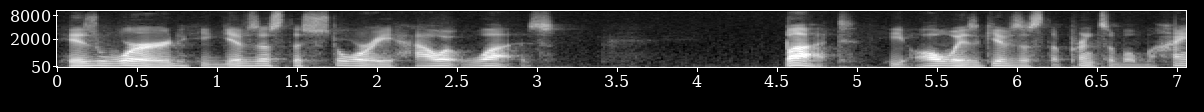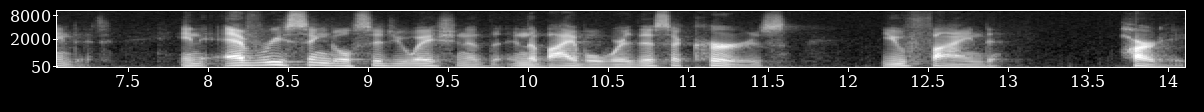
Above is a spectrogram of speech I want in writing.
His Word, He gives us the story, how it was. But He always gives us the principle behind it. In every single situation in the Bible where this occurs, you find heartache.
